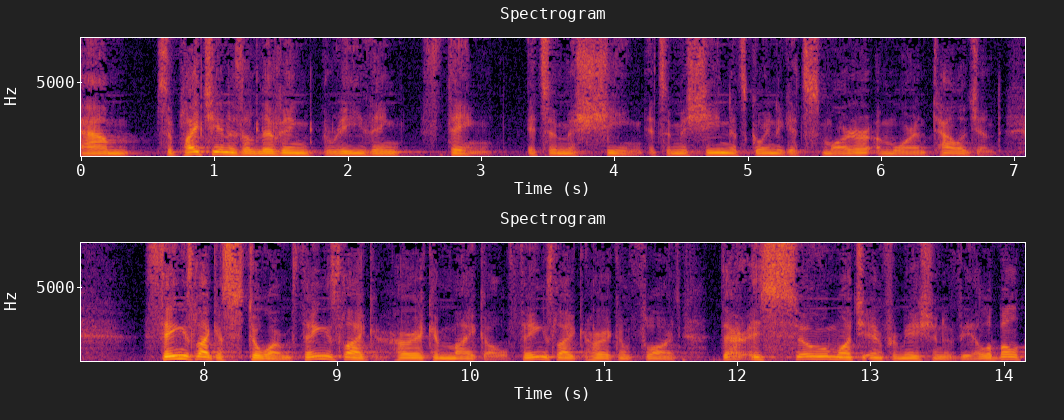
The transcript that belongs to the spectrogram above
Um, supply chain is a living, breathing thing. It's a machine. It's a machine that's going to get smarter and more intelligent. Things like a storm, things like Hurricane Michael, things like Hurricane Florence, there is so much information available.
